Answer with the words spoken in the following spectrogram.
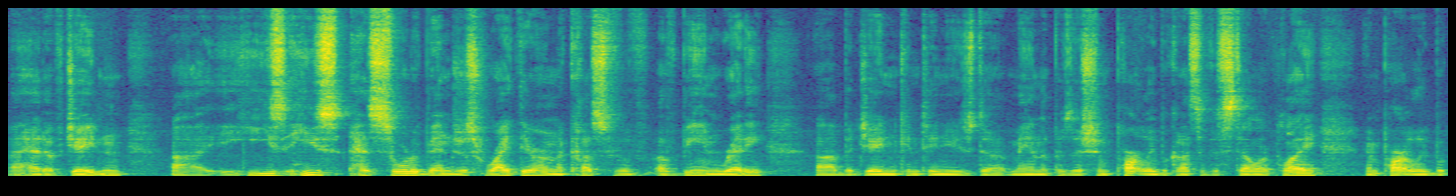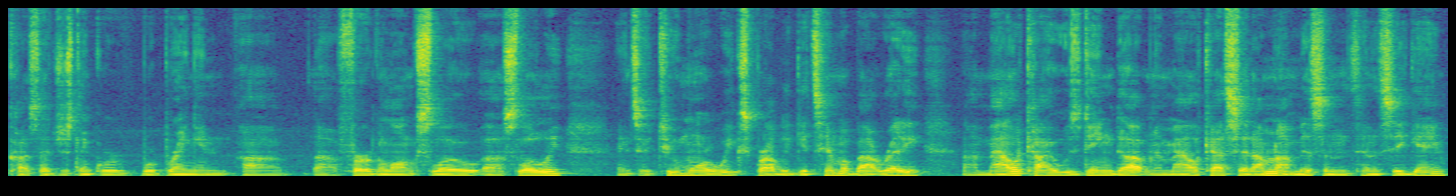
ahead of Jaeden, uh, he's he's has sort of been just right there on the cusp of, of being ready. Uh, but Jaeden continues to man the position, partly because of his stellar play, and partly because I just think we're we're bringing uh, uh, Ferg along slow uh, slowly. And so two more weeks probably gets him about ready. Uh, Malachi was dinged up. Now Malachi said, "I'm not missing the Tennessee game,"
